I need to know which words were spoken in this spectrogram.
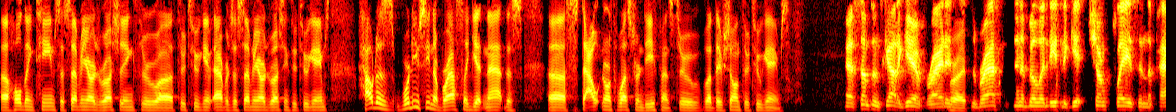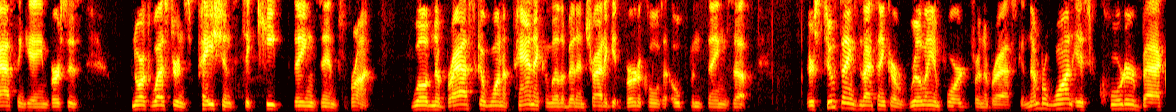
uh, holding teams to 70 yards rushing through uh, through two games, average of 70 yards rushing through two games. How does where do you see Nebraska getting at this uh, stout Northwestern defense through what they've shown through two games? Yeah, something's got to give, right? It's right. Nebraska's inability to get chunk plays in the passing game versus Northwestern's patience to keep things in front. Will Nebraska want to panic a little bit and try to get vertical to open things up? There's two things that I think are really important for Nebraska. Number one is quarterback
